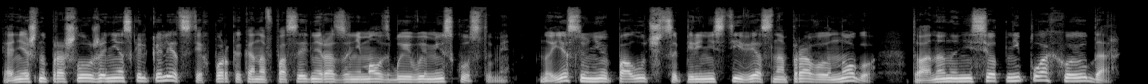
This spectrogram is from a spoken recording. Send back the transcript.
Конечно, прошло уже несколько лет с тех пор, как она в последний раз занималась боевыми искусствами, но если у нее получится перенести вес на правую ногу, то она нанесет неплохой удар.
